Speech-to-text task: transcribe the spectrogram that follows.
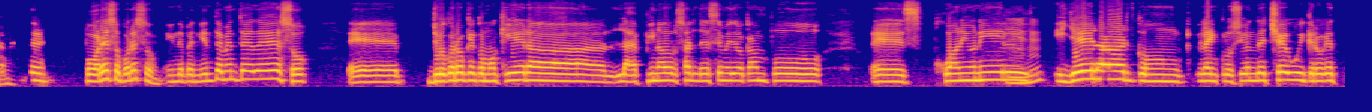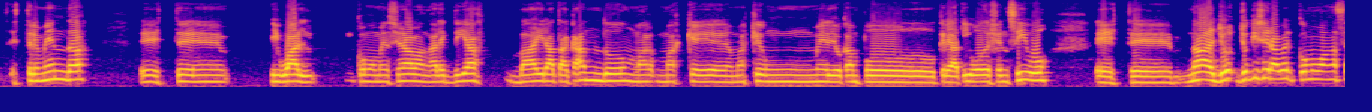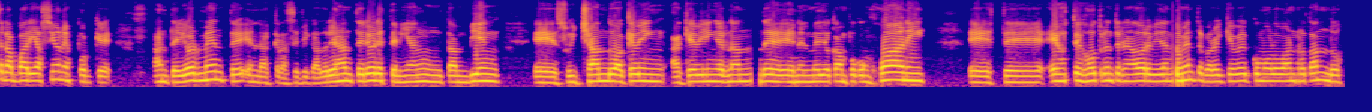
Por eso, por eso. Independientemente de eso, eh, yo creo que como quiera, la espina dorsal de ese mediocampo es Juan y O'Neill y Gerard, con la inclusión de Chewy, creo que es tremenda. Este, igual, como mencionaban, Alex Díaz va a ir atacando más, más, que, más que un mediocampo creativo defensivo. Este, nada, yo, yo quisiera ver cómo van a ser las variaciones porque anteriormente en las clasificatorias anteriores tenían también eh, switchando a Kevin, a Kevin Hernández en el medio campo con Juani. Este, este es otro entrenador, evidentemente, pero hay que ver cómo lo van rotando.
